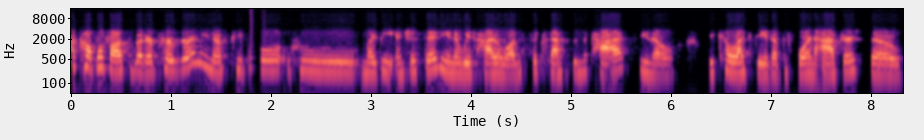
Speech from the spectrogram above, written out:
a couple thoughts about our program. You know, if people who might be interested, you know, we've had a lot of success in the past. You know, we collect data before and after, so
